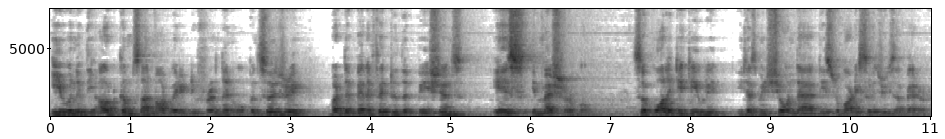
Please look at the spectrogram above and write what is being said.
even if the outcomes are not very different than open surgery, but the benefit to the patients is immeasurable. So, qualitatively, it has been shown that these robotic surgeries are better.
